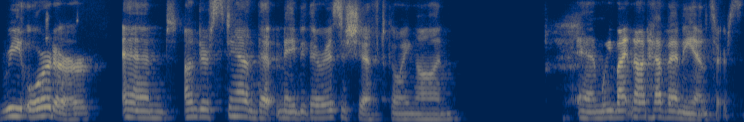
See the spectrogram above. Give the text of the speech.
reorder and understand that maybe there is a shift going on. And we might not have any answers.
